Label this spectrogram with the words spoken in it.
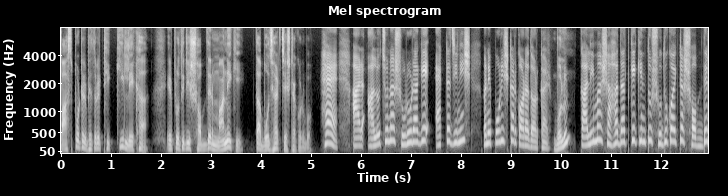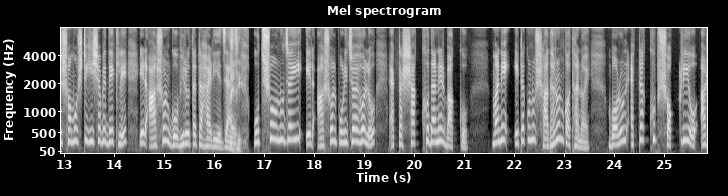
পাসপোর্টের ভেতরে ঠিক কি লেখা এর প্রতিটি শব্দের মানে কি তা বোঝার চেষ্টা করব। হ্যাঁ আর আলোচনা শুরুর আগে একটা জিনিস মানে পরিষ্কার করা দরকার। বলুন। কালিমা শাহাদাতকে কিন্তু শুধু কয়েকটা শব্দের সমষ্টি হিসাবে দেখলে এর আসল গভীরতাটা হারিয়ে যায়। উৎস অনুযায়ী এর আসল পরিচয় হল একটা সাক্ষ্যদানের বাক্য। মানে এটা কোনো সাধারণ কথা নয় বরং একটা খুব সক্রিয় আর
